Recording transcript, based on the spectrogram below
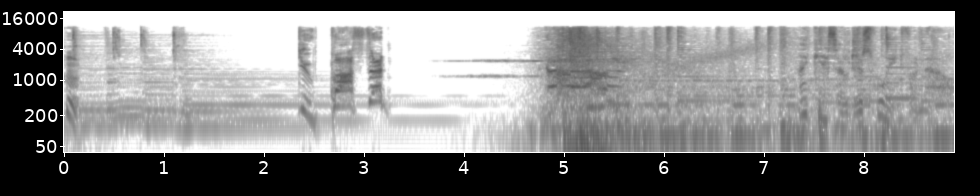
Hmm. Bastard! I guess I'll just wait for now.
